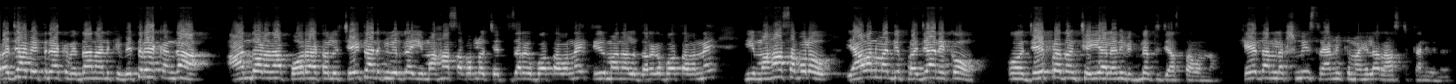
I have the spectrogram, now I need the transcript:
ప్రజా వ్యతిరేక విధానానికి వ్యతిరేకంగా ఆందోళన పోరాటాలు చేయటానికి వీలుగా ఈ మహాసభలో చర్చ జరగబోతా ఉన్నాయి తీర్మానాలు జరగబోతా ఉన్నాయి. ఈ మహాసభలో యావన్ మంది ప్రజానికం జయప్రదం చేయాలని విజ్ఞప్తి చేస్తా ఉన్నాం. కే. ధనలక్ష్మి శ్రామిక మహిళా రాష్ట్ర కన్వీనర్.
